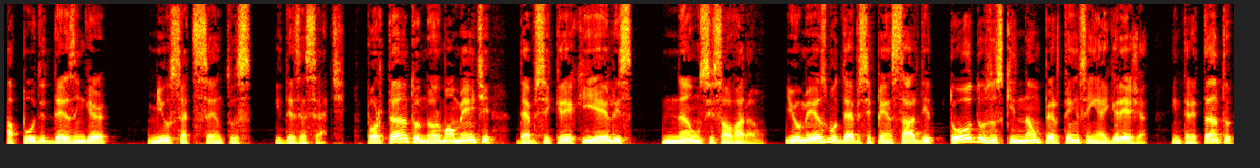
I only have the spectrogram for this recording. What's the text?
Apud Desinger, 1717. Portanto, normalmente, deve-se crer que eles não se salvarão. E o mesmo deve-se pensar de todos os que não pertencem à Igreja. Entretanto,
